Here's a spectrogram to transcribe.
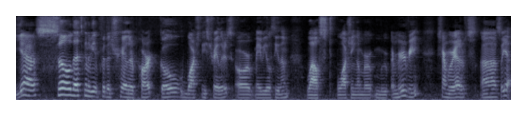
yeah. So that's gonna be it for the trailer part. Go watch these trailers, or maybe you'll see them whilst watching a, mo- a movie somewhere else. Uh, so yeah,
